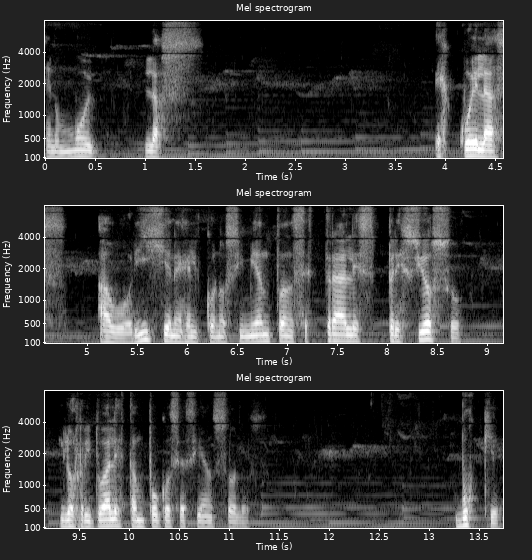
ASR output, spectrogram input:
en un muy las escuelas aborígenes, el conocimiento ancestral es precioso y los rituales tampoco se hacían solos. Busque,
